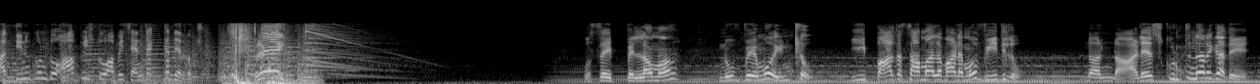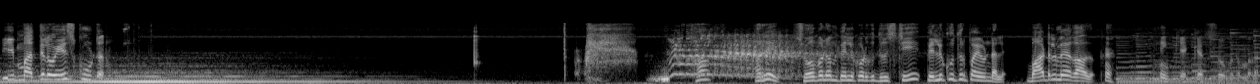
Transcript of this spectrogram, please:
అది తినుకుంటూ ఆఫీస్ టు ఆఫీస్ ఎంతక్క తిరగచ్చు. రేయ్! వస్తాయి పిల్లమా నువ్వేమో ఇంట్లో ఈ పాత సామాన్ల వాడేమో వీధిలో. నన్ను ఆడేసుకుంటున్నారు కదే ఈ మధ్యలో ఏ స్కూటర్? అరే శోభనం పెళ్ళి కొడుకు దృష్టి పెళ్ళి కూతురుపై ఉండాలి. బాటిల్ మీద కాదు. ఇంకెక్కడ శోభనం వల్ల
